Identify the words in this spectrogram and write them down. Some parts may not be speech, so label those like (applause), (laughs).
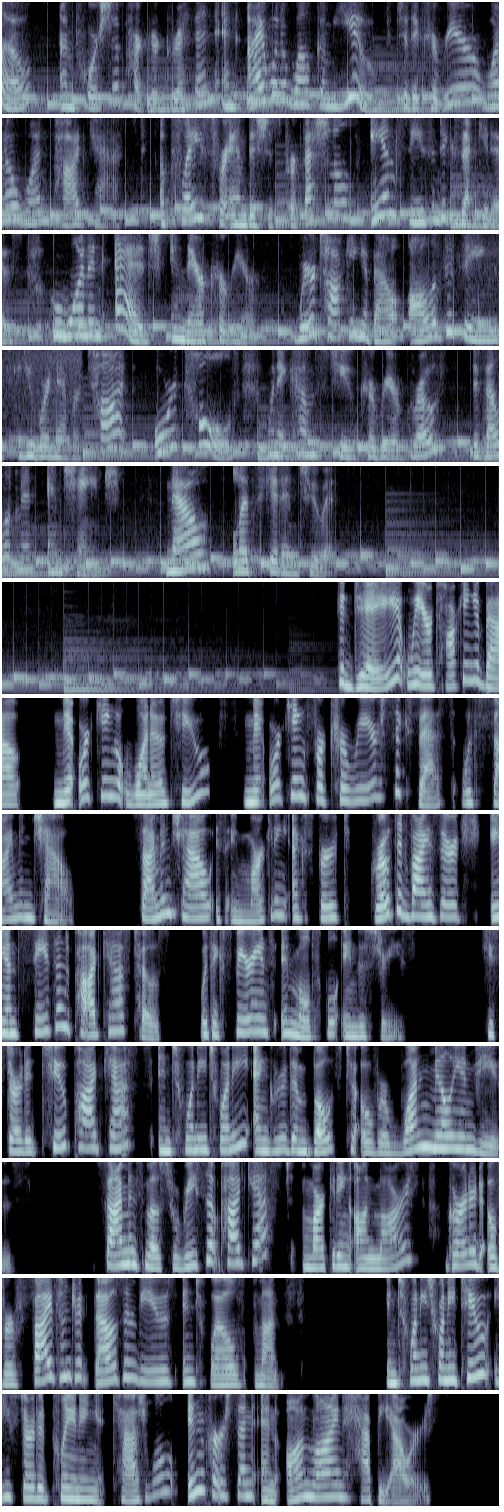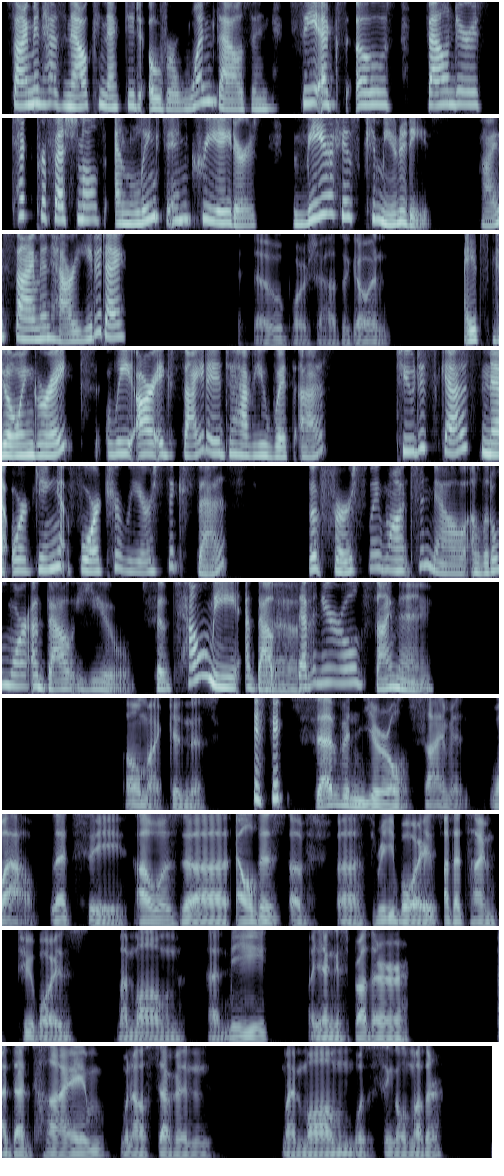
Hello, I'm Porschia Parker Griffin, and I want to welcome you to the Career 101 podcast, a place for ambitious professionals and seasoned executives who want an edge in their career. We're talking about all of the things you were never taught or told when it comes to career growth, development, and change. Now, let's get into it. Today, we are talking about Networking 102 Networking for Career Success with Simon Chou. Simon Chou is a marketing expert, growth advisor, and seasoned podcast host with experience in multiple industries. He started two podcasts in 2020 and grew them both to over 1 million views. Simon's most recent podcast, Marketing on Mars, garnered over 500,000 views in 12 months. In 2022, he started planning casual, in person, and online happy hours. Simon has now connected over 1,000 CXOs, founders, tech professionals, and LinkedIn creators via his communities. Hi, Simon. How are you today? Hello, Porschia. How's it going? It's going great. We are excited to have you with us to discuss networking for career success. But first, we want to know a little more about you. So tell me about Yeah. seven year old Simon. Oh my goodness. (laughs) Seven year old Simon. Wow. Let's see. I was the eldest of uh, three boys. At that time, two boys. My mom had me, my youngest brother. At that time, when I was seven, my mom was a single mother.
